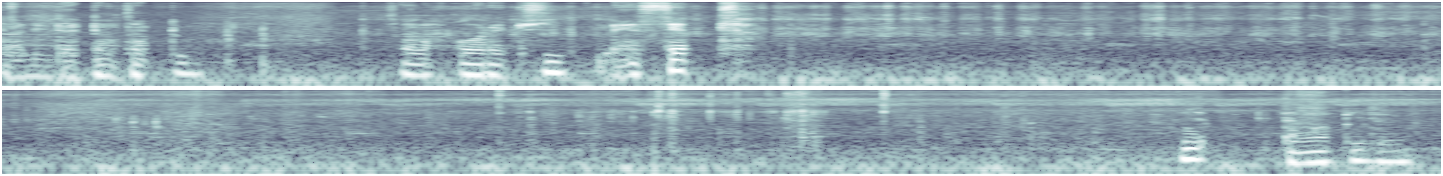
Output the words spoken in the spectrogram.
Tadi datang satu. Salah koreksi, leset. Yuk, kita ngopi dulu.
